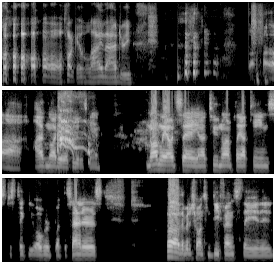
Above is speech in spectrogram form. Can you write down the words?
Oh, fucking live Adrian. Uh, I have no idea what to do this game. Normally, I would say you know two non-playoff teams just take you over, but the Senators, oh, they've been showing some defense. They they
